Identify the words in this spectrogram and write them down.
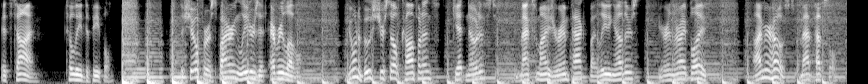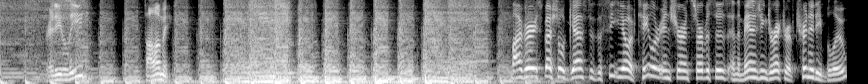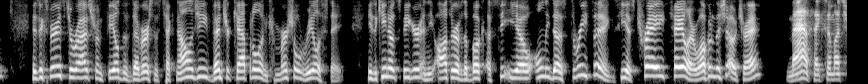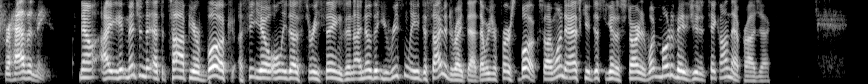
It's time to lead the people. The show for aspiring leaders at every level. If you want to boost your self confidence, get noticed, and maximize your impact by leading others, you're in the right place. I'm your host, Matt Pepsel. Ready to lead? Follow me. My very special guest is the CEO of Taylor Insurance Services and the managing director of Trinity Blue. His experience derives from fields as diverse as technology, venture capital, and commercial real estate. He's a keynote speaker and the author of the book A CEO Only Does Three Things. He is Trey Taylor. Welcome to the show, Trey. Matt, thanks so much for having me. Now, I mentioned at the top your book, A CEO Only Does Three Things. And I know that you recently decided to write that. That was your first book. So I wanted to ask you just to get us started, what motivated you to take on that project?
